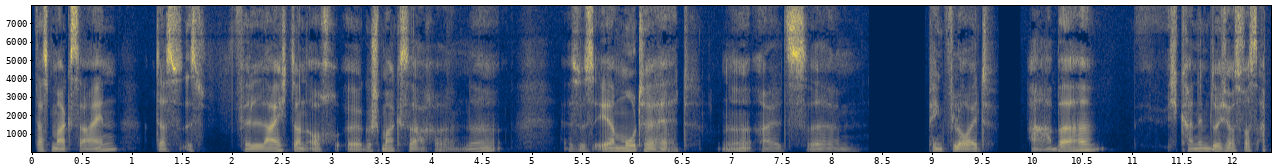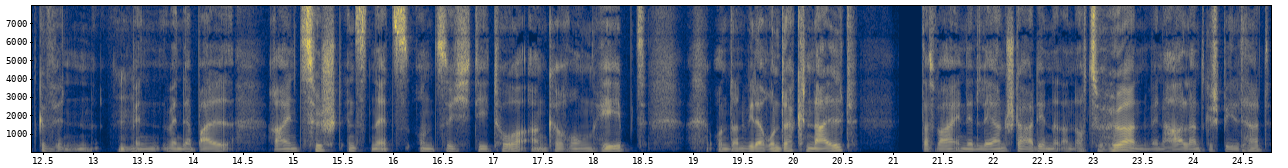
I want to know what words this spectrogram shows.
Das mag sein. Das ist vielleicht dann auch äh, Geschmackssache. Ne? Es ist eher Motorhead ne, als ähm, Pink Floyd. Aber ich kann ihm durchaus was abgewinnen, mhm. wenn, wenn der Ball rein zischt ins Netz und sich die Torankerung hebt und dann wieder runterknallt. Das war in den leeren Stadien dann auch zu hören, wenn Haaland gespielt hat.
